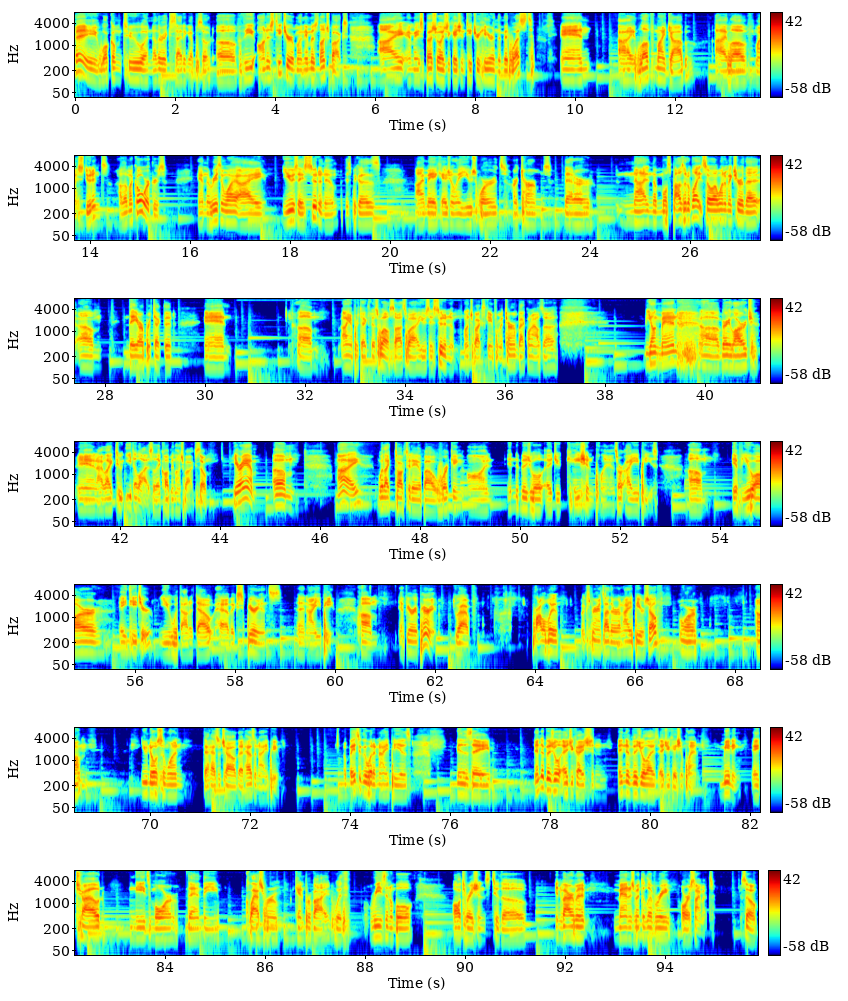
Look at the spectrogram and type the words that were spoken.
Hey, welcome to another exciting episode of The Honest Teacher. My name is Lunchbox. I am a special education teacher here in the Midwest, and I love my job. I love my students. I love my coworkers. And the reason why I use a pseudonym is because I may occasionally use words or terms that are not in the most positive light. So I want to make sure that um, they are protected and um, I am protected as well. So that's why I use a pseudonym. Lunchbox came from a term back when I was a young man, uh, very large, and I like to eat a lot, so they called me Lunchbox. So here I am. Um, I would like to talk today about working on individual education plans or IEPs. Um, if you are a teacher, you without a doubt have experience an IEP. Um, if you're a parent, you have probably experienced either an IEP yourself or um, you know someone that has a child that has an IEP. But basically, what an IEP is is a individual education individualized education plan, meaning a child needs more than the classroom can provide with reasonable alterations to the environment, management delivery, or assignment. So,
